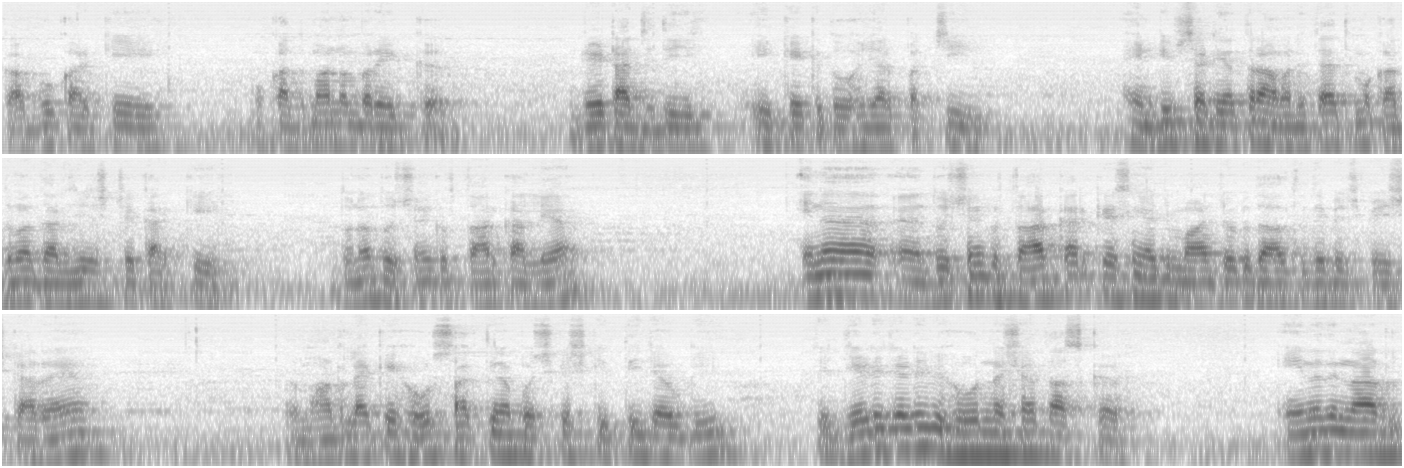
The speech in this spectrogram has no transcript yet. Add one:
ਕਾਬੂ ਕਰਕੇ ਮੁਕੱਦਮਾ ਨੰਬਰ 1 ਡੇਟ ਅੱਜ ਦੀ 1/1/2025 ਐਨਡੀਪੀ ਸਾਡੀਆਂ ਧਾਰਾਵਾਂ ਦੇ ਤਹਿਤ ਮੁਕੱਦਮਾ ਦਰਜ ਰਜਿਸਟਰ ਕਰਕੇ ਦੋਨਾਂ ਦੋਸ਼ੀਆਂ ਨੂੰ ਗ੍ਰਿਫਤਾਰ ਕਰ ਲਿਆ। ਇਹਨਾਂ ਅ, ਦੋਸ਼ੀਆਂ ਨੂੰ ਗ੍ਰਿਫਤਾਰ ਕਰਕੇ ਅਸੀਂ ਅੱਜ ਮਾਨਯੋਗ ਅਦਾਲਤ ਦੇ ਵਿੱਚ ਪੇਸ਼ ਕਰ ਰਹੇ ਹਾਂ। ਰਿਮਾਂਡ ਲੈ ਕੇ ਹੋਰ ਸਖਤੀ ਨਾਲ ਪੁੱਛਗਿੱਛ ਕੀਤੀ ਜਾਊਗੀ ਤੇ ਜਿਹੜੇ ਜਿਹੜੇ ਵੀ ਹੋਰ ਨਸ਼ਾ ਤਸਕਰ ਇਹਨਾਂ ਦੇ ਨਾਲ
